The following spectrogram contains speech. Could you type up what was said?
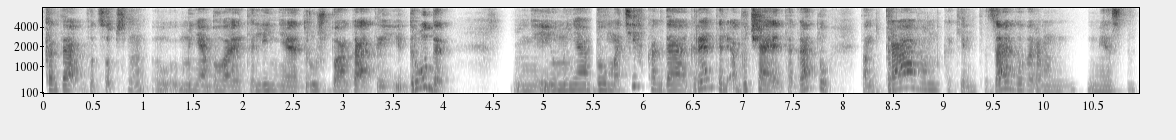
когда вот, собственно, у меня была эта линия дружбы Агаты и Друды, и у меня был мотив, когда Гретель обучает Агату там травам, каким-то заговорам местным.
